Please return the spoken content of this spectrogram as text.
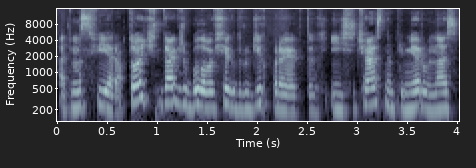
атмосфера. Точно так же было во всех других проектах. И сейчас, например, у нас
